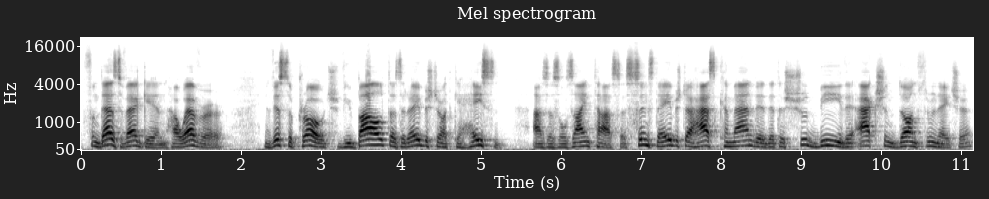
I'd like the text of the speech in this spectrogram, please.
Von Wegen, however, in this approach, wie bald as the Eibushter hat as a soll sein Tase, since the Eibushter has commanded that there should be the action done through nature,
